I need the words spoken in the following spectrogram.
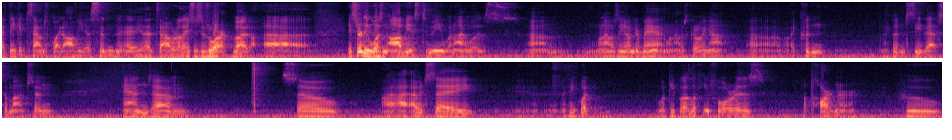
I think it sounds quite obvious, and uh, that's how relationships work. But uh, it certainly wasn't obvious to me when I was um, when I was a younger man, when I was growing up. Uh, I couldn't I couldn't see that so much, and and um, so I, I, would say, I think what, what people are looking for is a partner who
